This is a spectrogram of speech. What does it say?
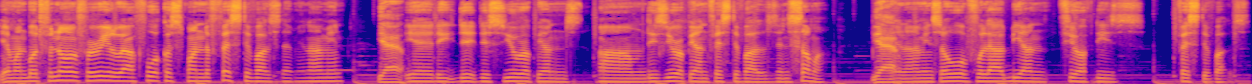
Yeah, man. But for now, for real, we are focused on the festivals, them, you know what I mean? yeah, Yeah, the, the this Europeans, um, these European festivals in summer. Yeah, You know what I mean? So hopefully I'll be on few of these festivals.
